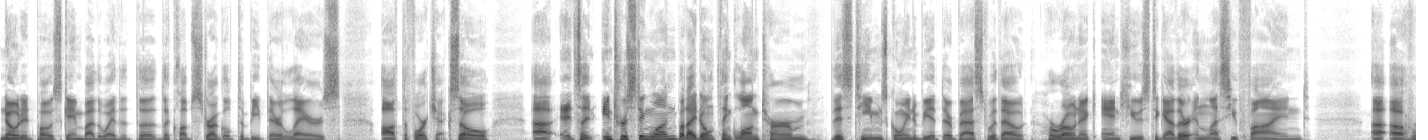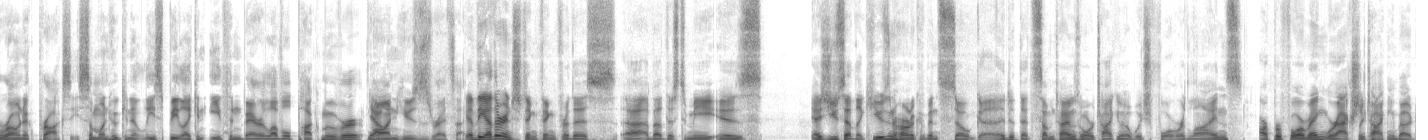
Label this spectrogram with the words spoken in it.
Noted post game, by the way, that the the club struggled to beat their layers off the forecheck. So uh, it's an interesting one, but I don't think long term this team's going to be at their best without Hronek and Hughes together, unless you find. A, a Hronek proxy, someone who can at least be like an Ethan Bear level puck mover Yeah. on Hughes' right side. Yeah, the other interesting thing for this uh, about this to me is, as you said, like Hughes and Hronek have been so good that sometimes when we're talking about which forward lines are performing, we're actually talking about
